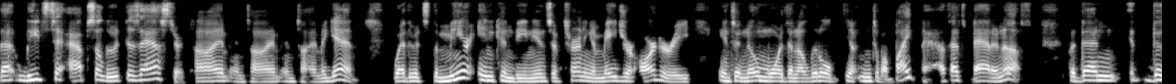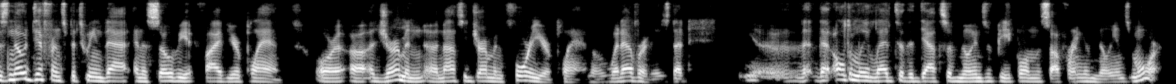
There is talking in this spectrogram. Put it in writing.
that leads to absolute disaster time and time and time again. Whether it's the mere inconvenience of turning a major artery into no more than a little, you know, into a bike path, that's bad enough. But then it, there's no difference between that and a Soviet five year plan or a, German, a Nazi German four year plan or whatever it is that, you know, that, that ultimately led to the deaths of millions of people and the suffering of millions more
